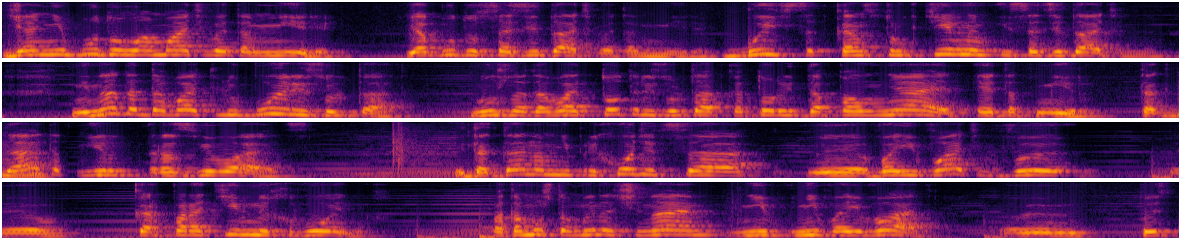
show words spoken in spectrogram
Я не буду ломать в этом мире, я буду созидать в этом мире, быть конструктивным и созидательным. Не надо давать любой результат. Нужно давать тот результат, который дополняет этот мир. Тогда mm-hmm. этот мир развивается. И тогда нам не приходится э, воевать в э, корпоративных войнах. Потому что мы начинаем не, не воевать. Э, то есть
